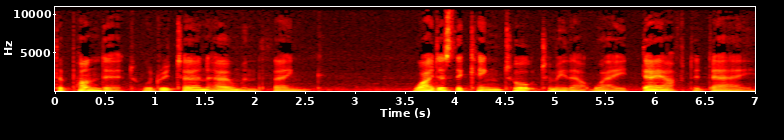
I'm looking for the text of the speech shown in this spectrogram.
The pundit would return home and think, Why does the king talk to me that way day after day?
